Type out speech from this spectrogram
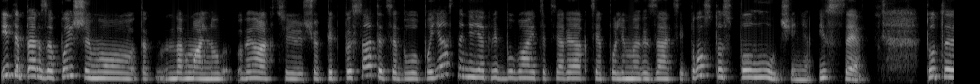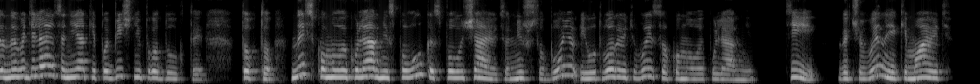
І тепер запишемо так, нормальну реакцію, щоб підписати. Це було пояснення, як відбувається ця реакція полімеризації. Просто сполучення і все. Тут е, не виділяються ніякі побічні продукти. Тобто низькомолекулярні сполуки сполучаються між собою і утворюють високомолекулярні ті речовини, які мають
